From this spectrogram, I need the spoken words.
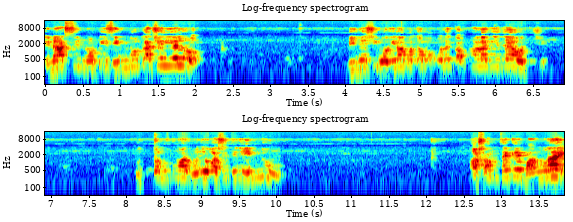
এনআরসির নোটিশ হিন্দুর কাছেই এলো। বিদেশি বহিরাগত বলে তকমা লাগিয়ে দেওয়া হচ্ছে। উত্তম কুমার ব্রজবাসী তিনি হিন্দু। আসাম থেকে বাংলায়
